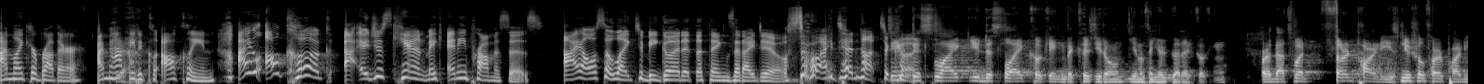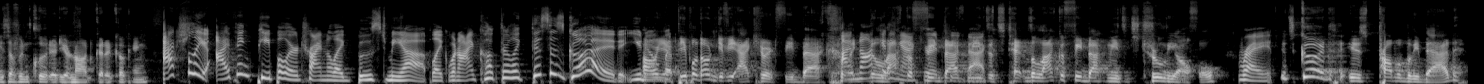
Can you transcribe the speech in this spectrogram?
I'm like your brother. I'm happy yeah. to. Cl- I'll clean. I'll I'll cook. I just can't make any promises. I also like to be good at the things that I do, so I tend not to. So cook. you dislike you dislike cooking because you don't you don't think you're good at cooking, or that's what third parties, neutral third parties, have concluded you're not good at cooking. Actually, I think people are trying to like boost me up. Like when I cook, they're like, "This is good," you know. Oh yeah, people don't give you accurate feedback. I'm like, not the lack accurate of feedback, feedback. means it's te- the lack of feedback means it's truly awful. Right. It's good is probably bad.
